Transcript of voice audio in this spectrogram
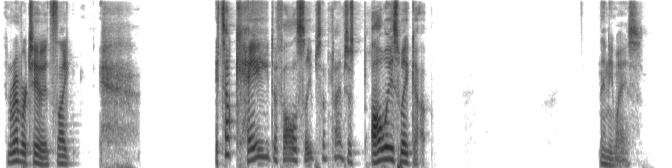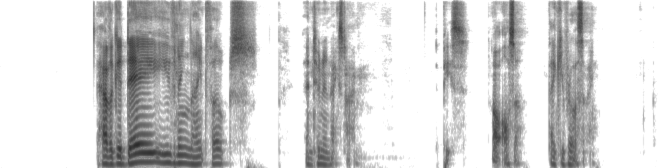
And remember, too, it's like it's okay to fall asleep sometimes. Just always wake up. Anyways, have a good day, evening, night, folks, and tune in next time. Peace. Oh, also, thank you for listening.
